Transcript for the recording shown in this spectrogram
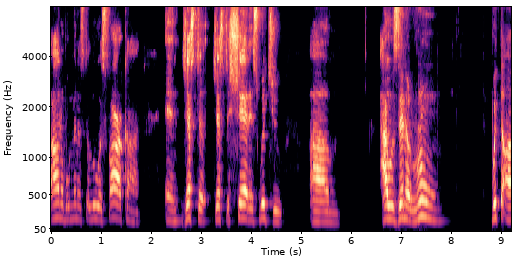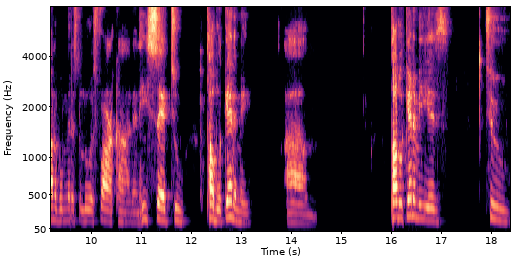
honorable minister louis farrakhan and just to just to share this with you um i was in a room with the honorable minister louis farrakhan and he said to public enemy um public enemy is to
